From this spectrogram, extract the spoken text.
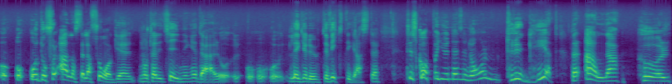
Och, och, och, då får alla ställa frågor. Norrtälje Tidning är där och, och, lägger ut det viktigaste. Det skapar ju en enorm trygghet när alla hör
